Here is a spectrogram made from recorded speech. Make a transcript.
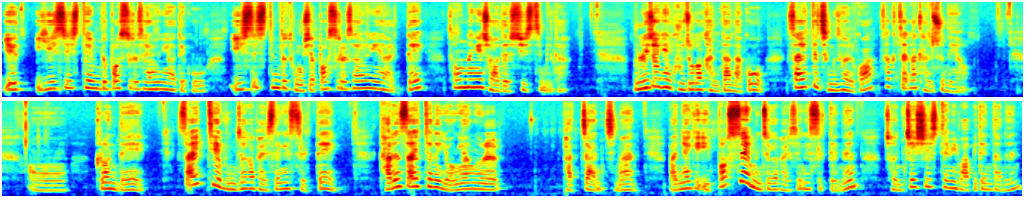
이 시스템도 버스를 사용해야 되고 이 시스템도 동시에 버스를 사용해야 할 때 성능이 저하될 수 있습니다. 물리적인 구조가 간단하고 사이트 증설과 삭제가 단순해요. 어, 그런데 사이트에 문제가 발생했을 때 다른 사이트는 영향을 받지 않지만 만약에 이 버스에 문제가 발생했을 때는 전체 시스템이 마비된다는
